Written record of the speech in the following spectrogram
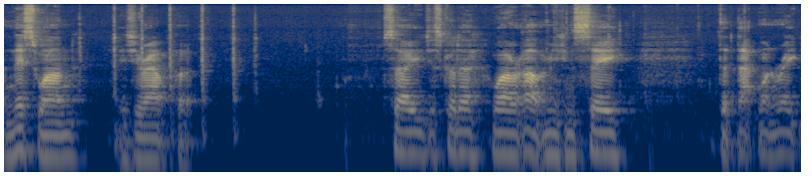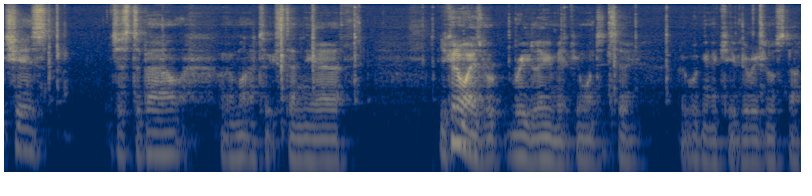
And this one is your output. So you just got to wire it up and you can see that that one reaches just about, I might have to extend the earth. You can always re-loom it if you wanted to, but we're going to keep the original stuff.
